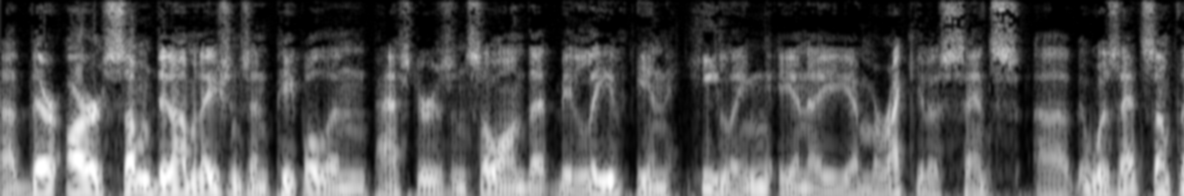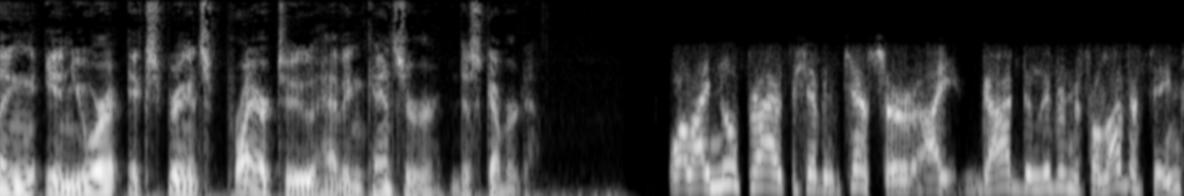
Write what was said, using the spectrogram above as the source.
Uh, there are some denominations and people and pastors and so on that believe in healing in a, a miraculous sense. Uh, was that something in your experience prior to having cancer discovered? Well, I knew prior to having cancer, I God delivered me from other things.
